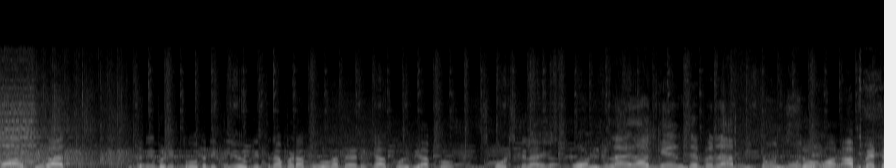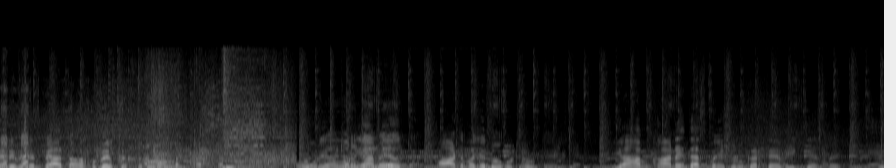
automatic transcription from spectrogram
बहुत अच्छी बात। इतनी बड़ी तोंद निकली होगी इतना बड़ा मुँह होगा मेरा नहीं ख्याल कोई भी आपको स्पोर्ट्स खिलाएगा। कौन खिलाएगा? गेंद से पहले आपकी तोंद पहुँच और अब मैं टेलीविज़न पे आता हूँ बिल्कुल। पूरी दुनिया में आठ बजे लोग उठे होते हैं। या हम खाना ही दस बजे शुरू करते हैं वीकडेज में। तो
